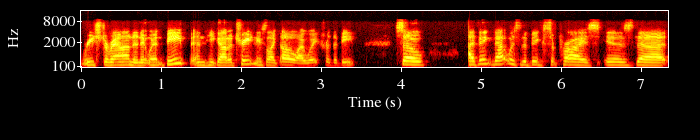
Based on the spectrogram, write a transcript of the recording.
reached around, and it went beep, and he got a treat. And he's like, "Oh, I wait for the beep." So I think that was the big surprise is that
